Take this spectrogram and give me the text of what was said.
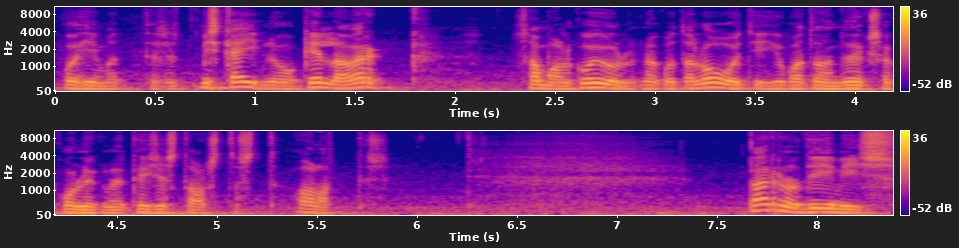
põhimõtteliselt, mis käib nagu kellavärk samal kujul, nagu ta loodi juba tuhande üheksasaja kolmekümne teisest aastast alates. Pärnu tiimis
